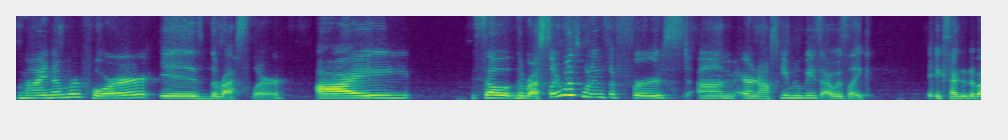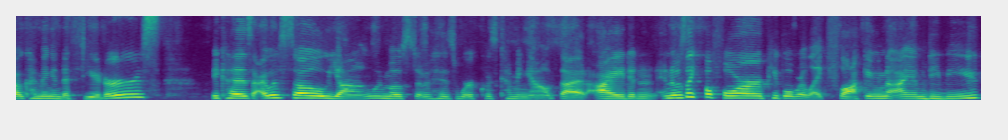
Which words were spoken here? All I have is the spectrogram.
My number four is The Wrestler. I so The Wrestler was one of the first um, Aronofsky movies I was like excited about coming into theaters because I was so young when most of his work was coming out that I didn't, and it was like before people were like flocking to IMDb.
